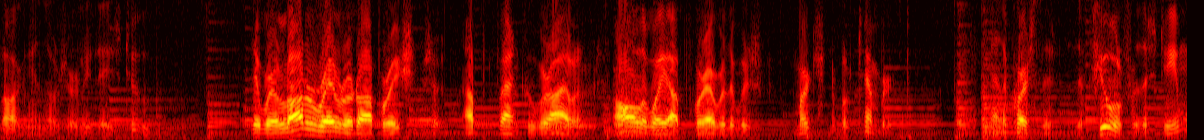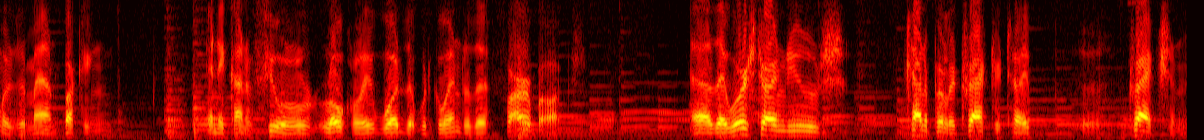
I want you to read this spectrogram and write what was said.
logging in those early days too. There were a lot of railroad operations up Vancouver Island, all the way up wherever there was merchantable timber. And of course, the, the fuel for the steam was a man bucking any kind of fuel locally, wood that would go into the firebox. Uh, they were starting to use Caterpillar tractor type traction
